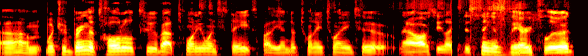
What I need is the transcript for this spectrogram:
um, which would bring the total to about 21 states by the end of 2022. Now, obviously, like this thing is very fluid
